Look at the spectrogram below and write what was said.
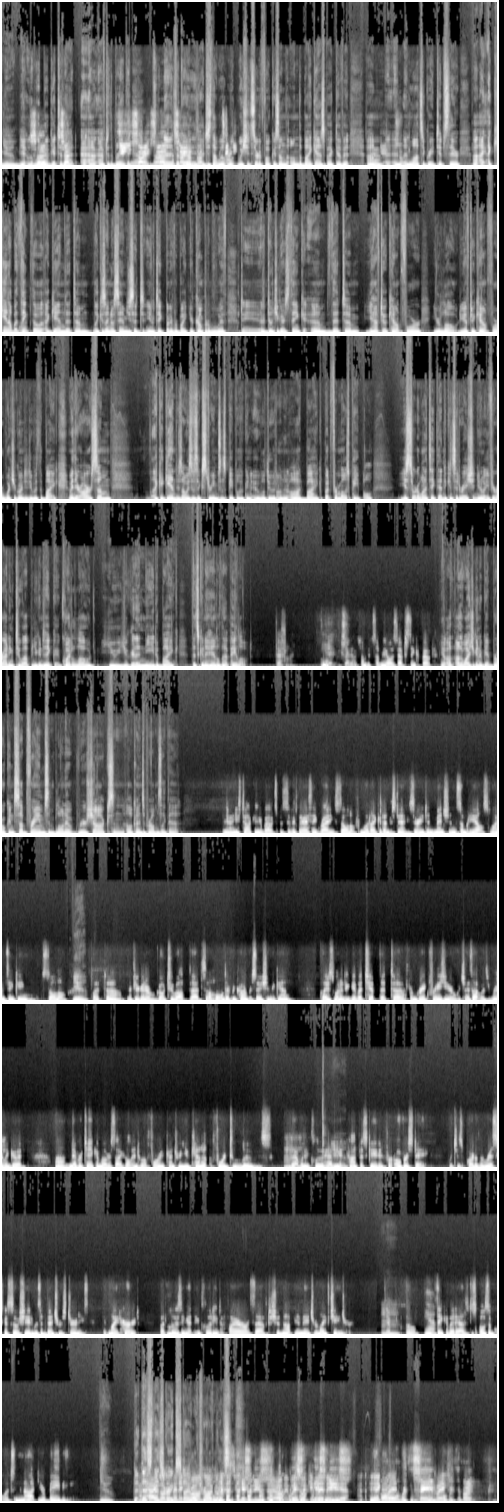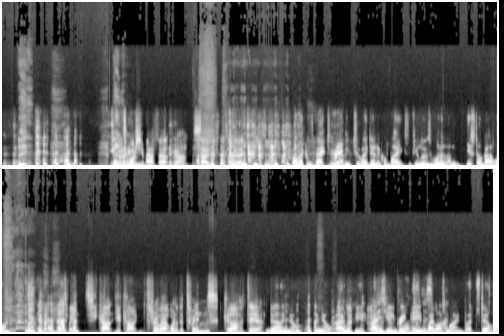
Yeah, yeah. So, we'll, get to so, that after the break. Yeah, sorry, sorry. No, it's okay. I'm, i just thought we'll, we should sort of focus on the on the bike aspect of it, um, yeah, and, sure. and, lots of great tips there. Uh, I, I can't help but think though again that um, like because I know Sam, you said you know take whatever bike you're comfortable with. Don't you guys think um, that um, you have to account for your load? You have to account for what you're going to do with the bike. I mean, there are some like again, there's always those extremes. Those people who can who will do it on an odd bike, but for most people you sort of want to take that into consideration. You know, if you're riding two up and you're going to take quite a load, you you're going to need a bike that's going to handle that payload. Definitely. Yeah, exactly. Something, something you always have to think about. You know, otherwise you're going to get broken subframes and blown out rear shocks and all kinds of problems like that. Yeah, he's talking about specifically, I think, riding solo, from what I could understand. He certainly didn't mention somebody else. So I'm thinking solo. Yeah. But uh, if you're going to go two up, that's a whole different conversation again. But I just wanted to give a tip that uh, from Greg Frazier, which I thought was really good. Uh, never take a motorcycle into a foreign country you cannot afford to lose. Mm-hmm. That would include having yeah. it confiscated for overstay, which is part of the risk associated with adventurous journeys. It might hurt, but losing it, including to fire or theft, should not be a major life changer. Yep. So yeah. think of it as disposable. It's not your baby. Yeah. Th- that's Hang that's on great a minute, style Grant. of travel. yes, it is. There. I mean, we're yes, talking yes, Libby here. Big I'm, Red. I'm with you, Sam. Big I'm with you, mate. You got to wash your mouth out, Grant. So well, that comes back to having two identical bikes. If you lose one of them, you still got one. yeah, but then they're twins. You can't you can't throw out one of the twins. God dear. Yeah, I know. I know. I would be I would be in great pain if I lost mine, but still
